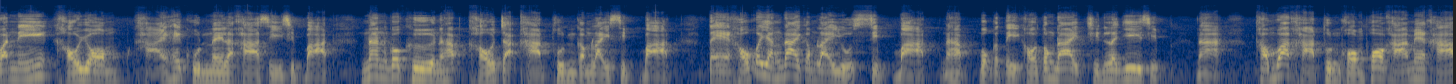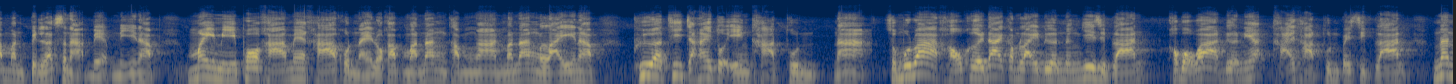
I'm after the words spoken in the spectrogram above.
วันนี้เขายอมขายให้คุณในราคา 40 บาท นั่นก็คือนะครับเขาจะขาดทุนกำไร 10 บาท แต่เขาก็ยังได้กำไรอยู่ 10 บาทนะครับ ปกติเขาต้องได้ชิ้นละ 20นะคำว่าขาดทุนของพ่อค้าแม่ค้ามันเป็นลักษณะแบบนี้นะครับ ไม่มีพ่อค้าแม่ค้าคนไหนหรอกครับ มานั่งทำงานมานั่งไลฟ์นะครับเพื่อที่จะให้ตัวเองขาดทุนนะสมมุติว่าเขาเคยได้กำไรเดือนหนึ่ง20 ล้าน เขาบอกว่าเดือนนี้ขายขาดทุนไป 10 ล้าน นั่น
